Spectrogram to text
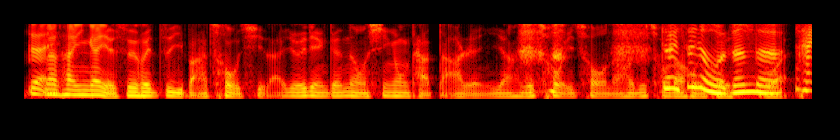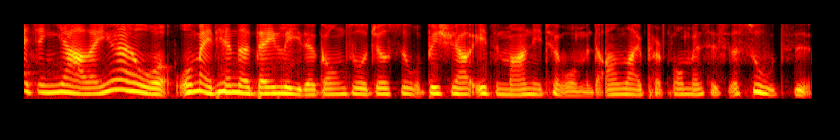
对，那他应该也是会自己把它凑起来，有一点跟那种信用卡达人一样，就凑一凑，然后就凑。对，这个我真的太惊讶了，因为我我每天的 daily 的工作就是我必须要一直 monitor 我们的 online performances 的数字。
